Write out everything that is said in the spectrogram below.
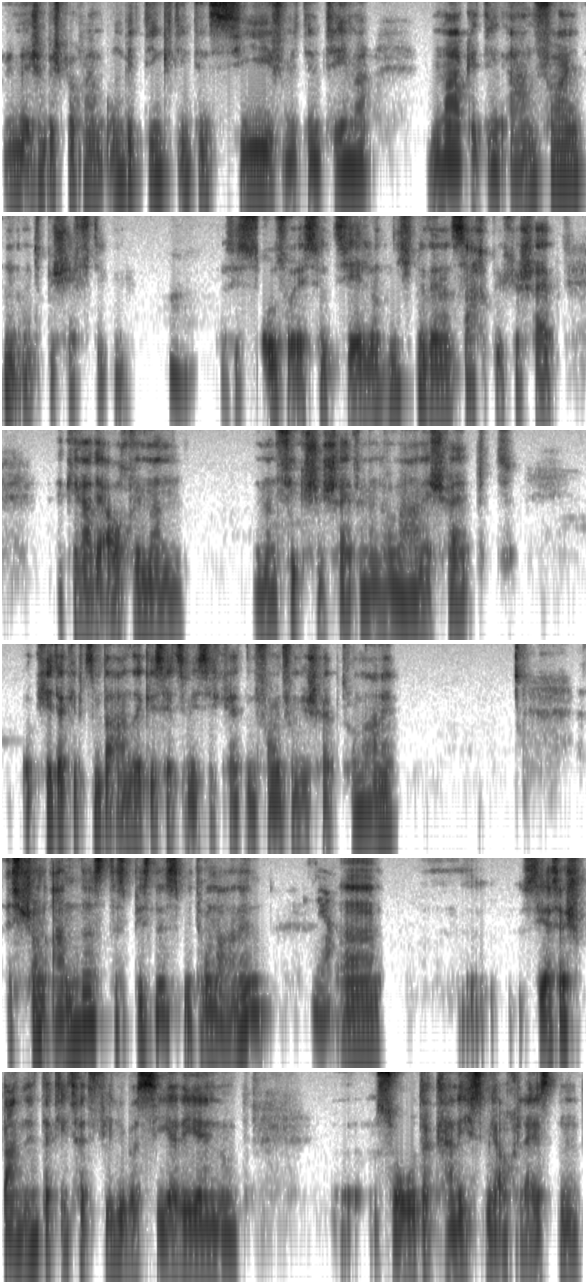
wie wir eh schon besprochen haben, unbedingt intensiv mit dem Thema Marketing anfreunden und beschäftigen. Mhm. Das ist so, so essentiell und nicht nur, wenn man Sachbücher schreibt, gerade auch, wenn man, wenn man Fiction schreibt, wenn man Romane schreibt. Okay, da gibt es ein paar andere Gesetzmäßigkeiten. Ein Freund von mir schreibt Romane ist schon anders, das Business mit Romanen. Ja. Äh, sehr, sehr spannend. Da geht es halt viel über Serien und äh, so, da kann ich es mir auch leisten,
